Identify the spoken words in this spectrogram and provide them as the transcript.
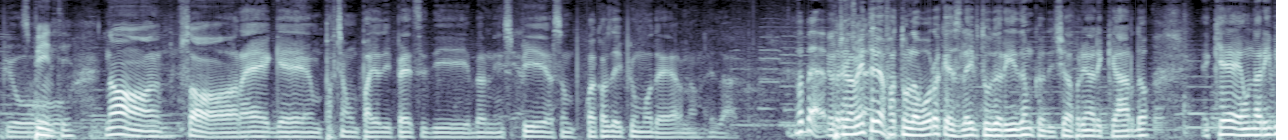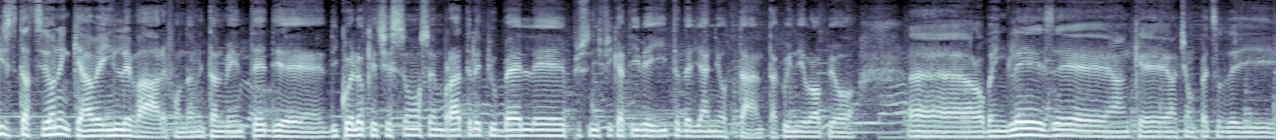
più spinti. No, so, reggae, facciamo un paio di pezzi di Burning Spears, qualcosa di più moderno, esatto. Vabbè, ultimamente abbiamo fatto un lavoro che è Slave to the Rhythm, come diceva prima Riccardo, che è una rivisitazione in chiave in levare fondamentalmente di, di quello che ci sono sembrate le più belle, più significative hit degli anni Ottanta, quindi proprio eh, roba inglese, anche c'è un pezzo dei,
